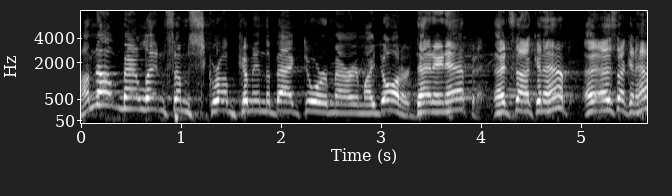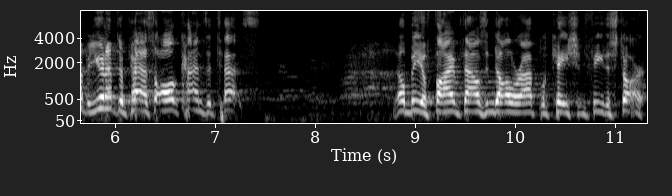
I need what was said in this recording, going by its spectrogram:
I'm not letting some scrub come in the back door and marry my daughter. That ain't happening. That's not going to happen. That's not going to happen. You're going to have to pass all kinds of tests. There'll be a $5,000 application fee to start.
